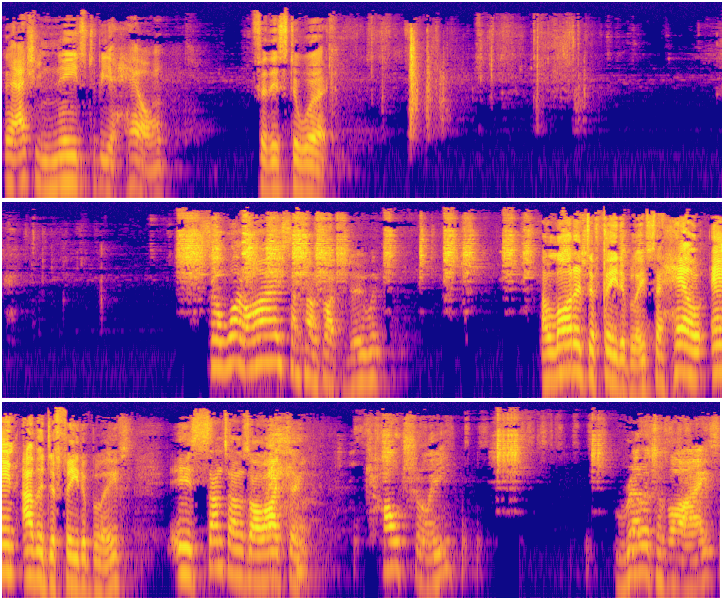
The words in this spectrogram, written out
there actually needs to be a hell for this to work. So what I sometimes like to do with a lot of defeater beliefs, so hell and other defeater beliefs, is sometimes I like to culturally relativize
